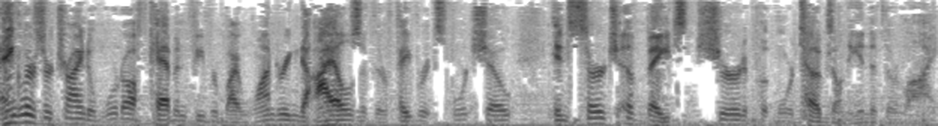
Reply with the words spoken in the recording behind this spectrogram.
Anglers are trying to ward off cabin fever by wandering the aisles of their favorite sports show in search of baits sure to put more tugs on the end of their line.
